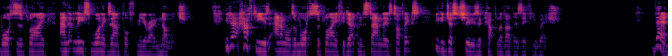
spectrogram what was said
water supply, and at least one example from your own knowledge. You don't have to use animals and water supply if you don't understand those topics. You can just choose a couple of others if you wish. Then,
